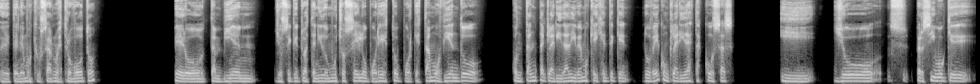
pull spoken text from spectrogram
eh, tenemos que usar nuestro voto, pero también yo sé que tú has tenido mucho celo por esto porque estamos viendo con tanta claridad y vemos que hay gente que no ve con claridad estas cosas y yo percibo que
